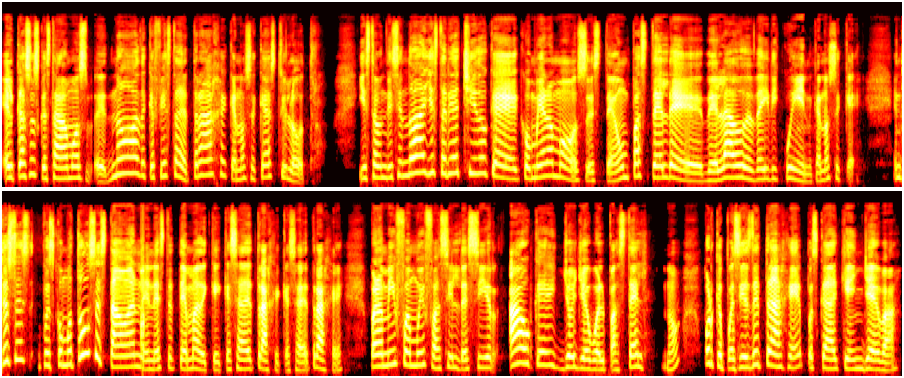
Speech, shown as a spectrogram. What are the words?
El caso es que estábamos, eh, no, de qué fiesta de traje, que no sé qué, esto y lo otro y estaban diciendo, ay, estaría chido que comiéramos este, un pastel de, de helado de Dairy Queen, que no sé qué. Entonces, pues como todos estaban en este tema de que, que sea de traje, que sea de traje, para mí fue muy fácil decir, ah, ok, yo llevo el pastel, ¿no? Porque pues si es de traje, pues cada quien lleva,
